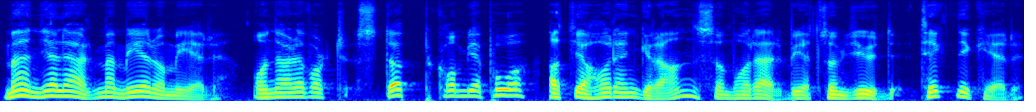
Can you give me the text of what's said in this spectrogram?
Men jag lärde mig mer och mer och när det vart stopp kom jag på att jag har en grann som har arbetat som ljudtekniker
